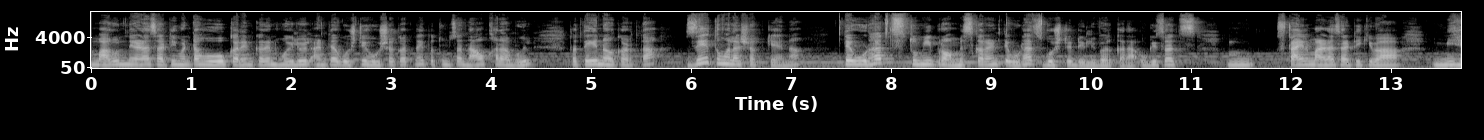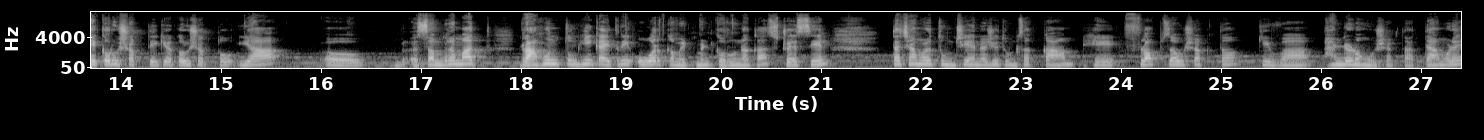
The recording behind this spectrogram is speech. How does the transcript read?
मारून नेण्यासाठी म्हणता हो हो करेन करेन होईल होईल आणि त्या गोष्टी होऊ शकत नाही तर तुमचं नाव खराब होईल. तर ते न करता जे तुम्हाला शक्य आहे ना तेवढाच तुम्ही प्रॉमिस करा आणि तेवढ्याच गोष्टी डिलिव्हर करा. उगीच स्टाईल मारण्यासाठी किंवा मी हे करू शकते किंवा करू शकतो या संभ्रमात राहून तुम्ही काहीतरी ओव्हर कमिटमेंट करू नका स्ट्रेस येईल. त्याच्यामुळे तुमची एनर्जी तुमचं काम हे फ्लॉप जाऊ शकतं किंवा भांडणं होऊ शकतात. त्यामुळे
